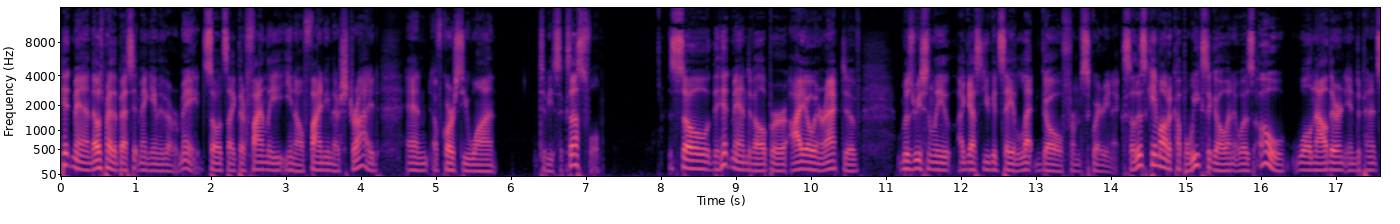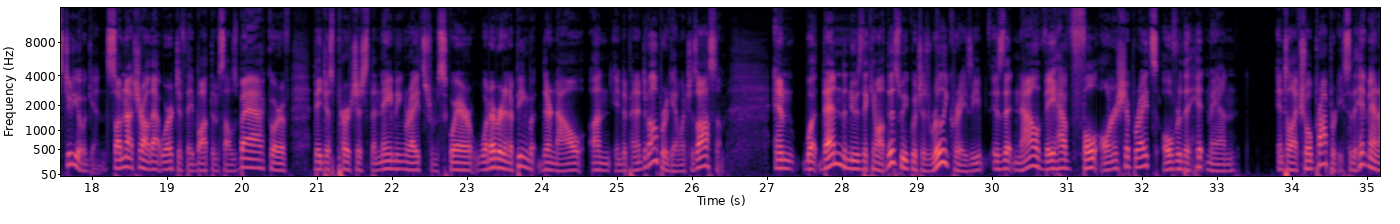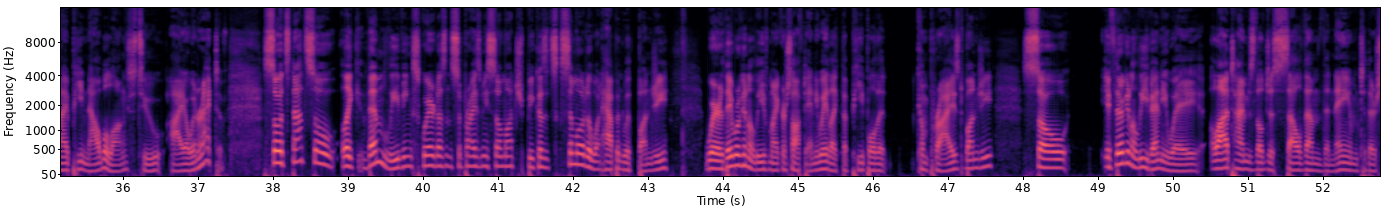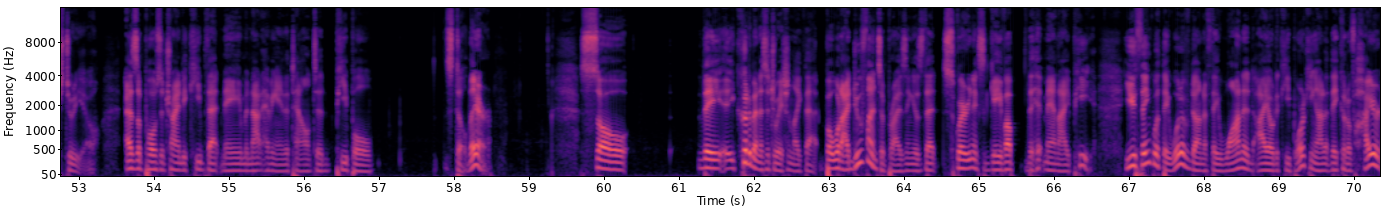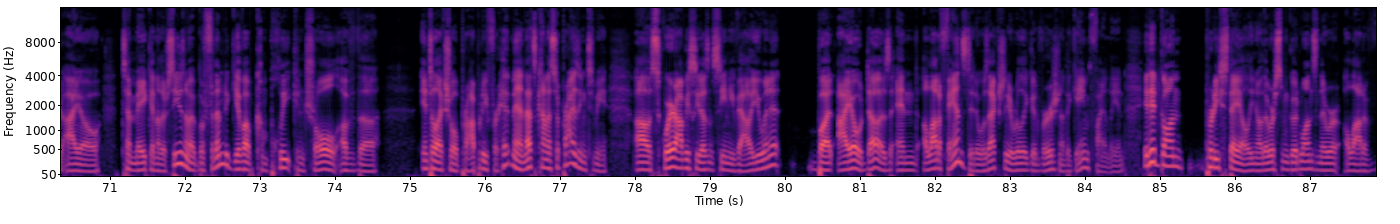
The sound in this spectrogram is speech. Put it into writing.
Hitman, that was probably the best Hitman game they've ever made. So it's like they're finally, you know, finding their stride. And of course you want to be successful. So the Hitman developer, IO Interactive, was recently, I guess you could say, let go from Square Enix. So this came out a couple weeks ago, and it was, oh, well, now they're an independent studio again. So I'm not sure how that worked, if they bought themselves back or if they just purchased the naming rights from Square, whatever it ended up being, but they're now an independent developer again, which is awesome. And what then the news that came out this week, which is really crazy, is that now they have full ownership rights over the Hitman intellectual property. So the Hitman IP now belongs to IO Interactive. So it's not so like them leaving Square doesn't surprise me so much because it's similar to what happened with Bungie where they were going to leave Microsoft anyway, like the people that comprised Bungie. So if they're going to leave anyway, a lot of times they'll just sell them the name to their studio as opposed to trying to keep that name and not having any of the talented people still there. So they it could have been a situation like that. But what I do find surprising is that Square Enix gave up the Hitman IP. You think what they would have done if they wanted IO to keep working on it, they could have hired IO to make another season of it, but for them to give up complete control of the intellectual property for Hitman, that's kind of surprising to me. Uh, Square obviously doesn't see any value in it, but IO does, and a lot of fans did. It was actually a really good version of the game finally, and it had gone pretty stale. You know, there were some good ones, and there were a lot of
